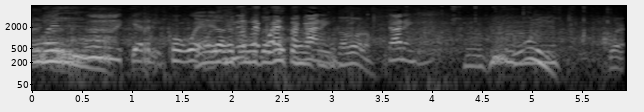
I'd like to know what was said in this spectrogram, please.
Ay, qué rico ¿Cómo le huele. No te cuesta, en Karen. computadora? Karen, Pues,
